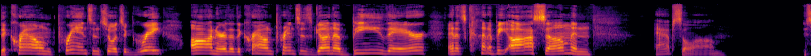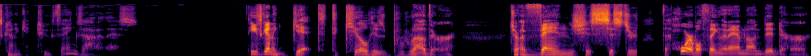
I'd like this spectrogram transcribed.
the crown prince, and so it's a great honor that the crown prince is gonna be there, and it's gonna be awesome, and Absalom is to get two things out of this. He's to get to kill his brother to avenge his sister, the horrible thing that Amnon did to her.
